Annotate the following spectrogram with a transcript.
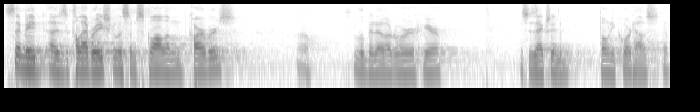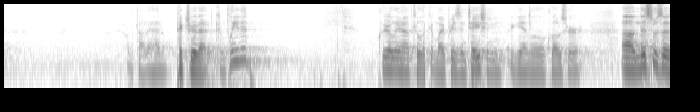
This I made as a collaboration with some slalom carvers. A little bit out of order here. This is actually in the Boney Courthouse. I thought I had a picture of that completed. Clearly, I have to look at my presentation again a little closer. Um, this was the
